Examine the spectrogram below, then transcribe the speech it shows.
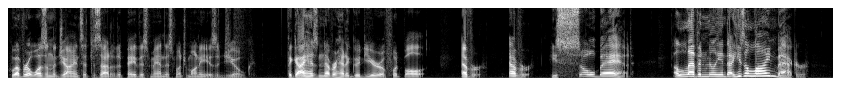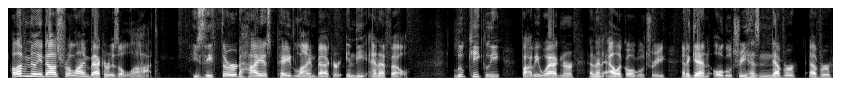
Whoever it was on the Giants that decided to pay this man this much money is a joke. The guy has never had a good year of football ever. Ever. He's so bad. $11 million. He's a linebacker. $11 million for a linebacker is a lot. He's the third highest paid linebacker in the NFL. Luke Kuechly, Bobby Wagner, and then Alec Ogletree. And again, Ogletree has never, ever,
